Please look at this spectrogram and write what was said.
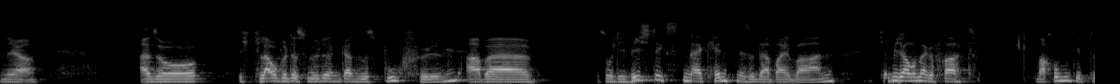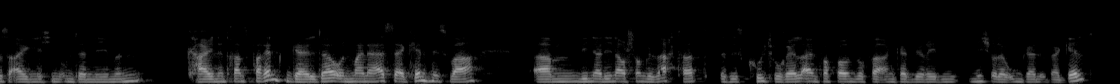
Ja, also ich glaube, das würde ein ganzes Buch füllen, aber so die wichtigsten Erkenntnisse dabei waren, ich habe mich auch immer gefragt, warum gibt es eigentlich in Unternehmen keine transparenten Gehälter? Und meine erste Erkenntnis war, ähm, wie Nadine auch schon gesagt hat, es ist kulturell einfach bei uns so verankert, wir reden nicht oder ungern über Geld.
